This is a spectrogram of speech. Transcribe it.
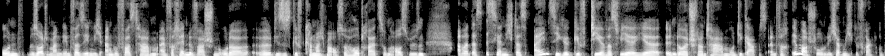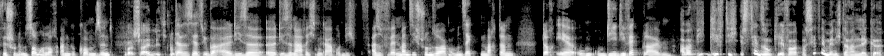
Und sollte man den versehentlich angefasst haben, einfach Hände waschen oder äh, dieses Gift kann manchmal auch so Hautreizungen auslösen. Aber das ist ja nicht das einzige Gifttier, was wir hier in Deutschland haben. Und die gab es einfach immer schon. Ich habe mich gefragt, ob wir schon im Sommerloch angekommen sind. Wahrscheinlich. Und dass es jetzt überall diese, äh, diese Nachrichten gab. Und ich, also wenn man sich schon Sorgen um Insekten macht, dann doch eher um, um die, die wegbleiben. Aber wie giftig ist denn so ein Käfer? Was passiert denn, wenn ich daran lecke?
